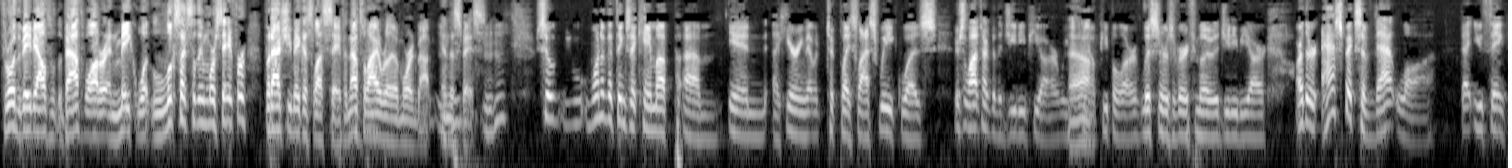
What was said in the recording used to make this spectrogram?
throw the baby out with the bathwater and make what looks like something more safer, but actually make us less safe. And that's what I really am worried about mm-hmm. in this space. Mm-hmm. So one of the things that came up um, in a hearing that took place last week was there's a lot of talk about the GDPR. We, yeah. you know, people, our listeners are very familiar with GDPR. Are there aspects of that law that you think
